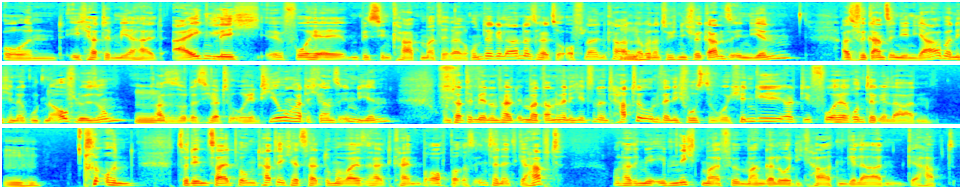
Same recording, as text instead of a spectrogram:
Und ich hatte mir halt eigentlich äh, vorher ein bisschen Kartenmaterial runtergeladen, das ist halt so Offline-Karten, mhm. aber natürlich nicht für ganz Indien. Also für ganz Indien ja, aber nicht in einer guten Auflösung. Mhm. Also so, dass ich halt zur Orientierung hatte ich ganz Indien und hatte mir dann halt immer dann, wenn ich Internet hatte und wenn ich wusste, wo ich hingehe, halt die vorher runtergeladen. Mhm. Und zu dem Zeitpunkt hatte ich jetzt halt dummerweise halt kein brauchbares Internet gehabt und hatte mir eben nicht mal für Mangalore die Karten geladen gehabt.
